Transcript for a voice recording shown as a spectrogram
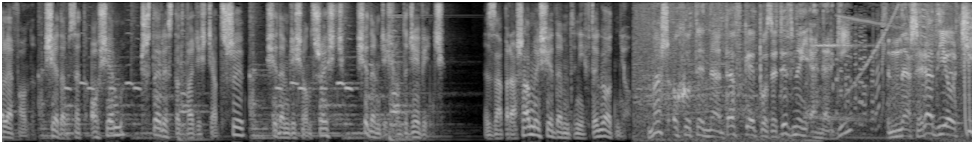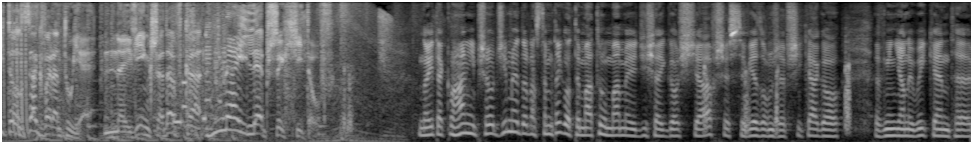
Telefon 708 423 76 79. Zapraszamy 7 dni w tygodniu. Masz ochotę na dawkę pozytywnej energii? Nasze radio ci to zagwarantuje. Największa dawka najlepszych hitów. No i tak, kochani, przechodzimy do następnego tematu. Mamy dzisiaj gościa. Wszyscy wiedzą, że w Chicago w miniony weekend e,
